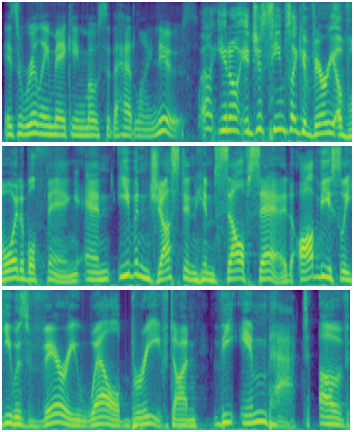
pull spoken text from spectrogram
is really making most of the headline news. Well, you know, it just seems like a very avoidable thing. And even Justin himself said, obviously, he was very well briefed on the impact of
